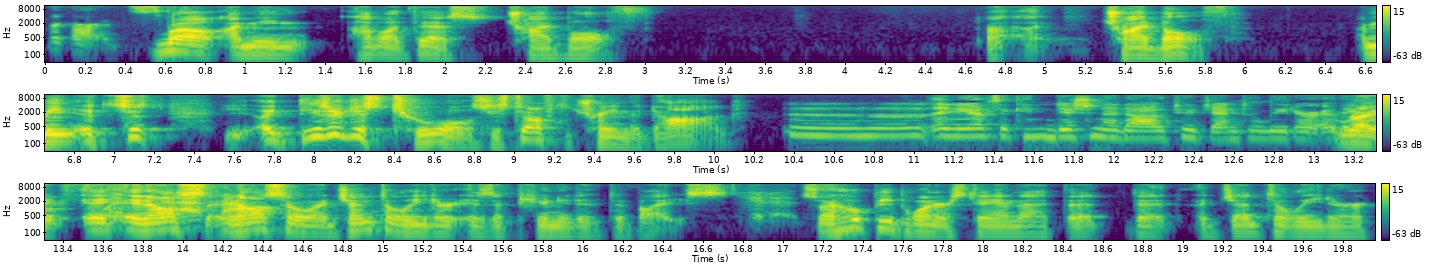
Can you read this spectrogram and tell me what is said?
Regards. Well, I mean, how about this? Try both. Uh, uh, try both. I mean, it's just like these are just tools. You still have to train the dog, hmm And you have to condition a dog to a gentle leader, or right? And, and also, and also, a gentle leader is a punitive device. it is. So I hope people understand that that that a gentle leader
